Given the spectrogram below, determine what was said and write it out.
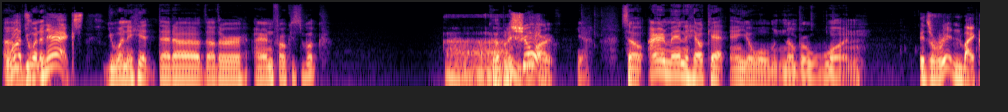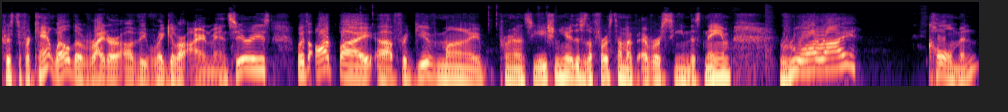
Um, What's you want to next? you want to hit that uh the other iron focused book? 'Cause I Uh, believe did, sure. right? Yeah. So Iron Man and Hellcat annual number one. It's written by Christopher Cantwell, the writer of the regular Iron Man series, with art by, uh, forgive my pronunciation here, this is the first time I've ever seen this name, Ruari Coleman,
